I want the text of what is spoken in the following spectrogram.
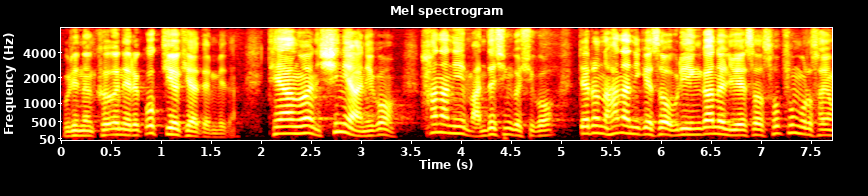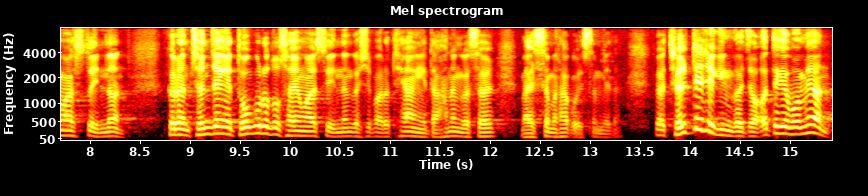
우리는 그 은혜를 꼭 기억해야 됩니다. 태양은 신이 아니고 하나님 만드신 것이고 때로는 하나님께서 우리 인간을 위해서 소품으로 사용할 수도 있는 그런 전쟁의 도구로도 사용할 수 있는 것이 바로 태양이다 하는 것을 말씀을 하고 있습니다. 그러니까 절대적인 거죠. 어떻게 보면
